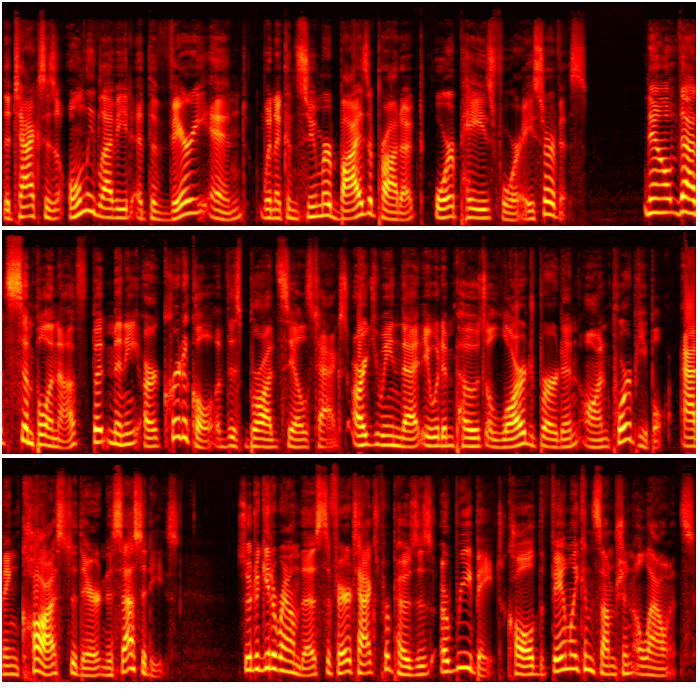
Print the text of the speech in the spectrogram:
The tax is only levied at the very end when a consumer buys a product or pays for a service. Now, that's simple enough, but many are critical of this broad sales tax, arguing that it would impose a large burden on poor people, adding cost to their necessities. So, to get around this, the fair tax proposes a rebate called the Family Consumption Allowance.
